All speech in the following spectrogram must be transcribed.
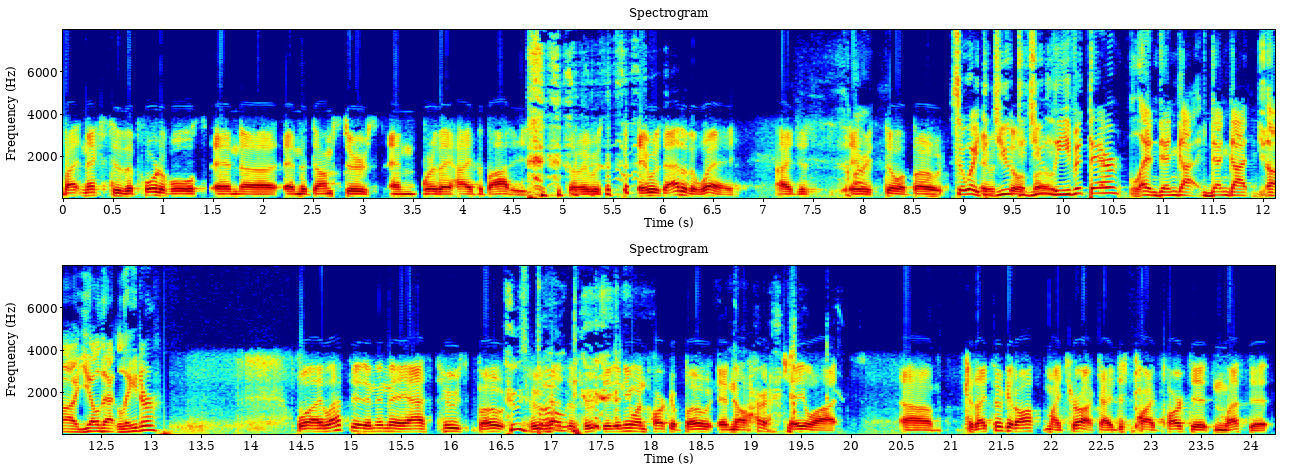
but next to the portables and uh, and the dumpsters and where they hide the bodies. So it was it was out of the way. I just it was still a boat. So wait, It did you did you boat. leave it there and then got then got uh, yelled at later? Well, I left it, and then they asked whose boat. Whose who boat? Has a, who, did anyone park a boat in the RFK lot? Because I took it off my truck. I just I parked it and left it.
